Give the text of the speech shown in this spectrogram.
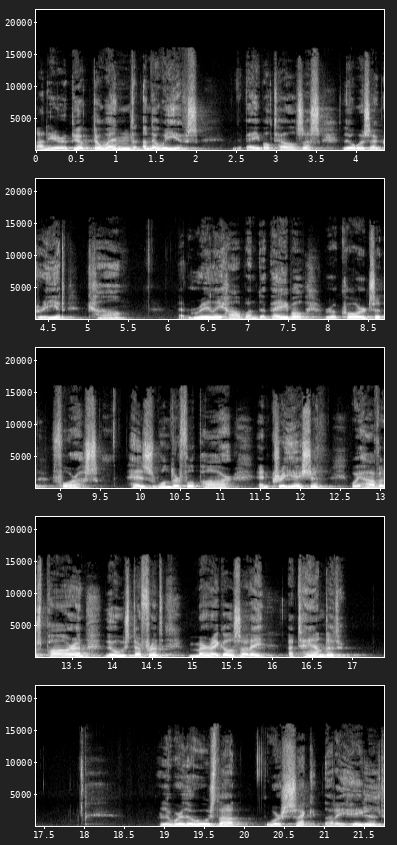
and he rebuked the wind and the waves. And The Bible tells us there was a great calm. It really happened. The Bible records it for us. His wonderful power in creation. We have His power in those different miracles that He attended. There were those that were sick that He healed,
